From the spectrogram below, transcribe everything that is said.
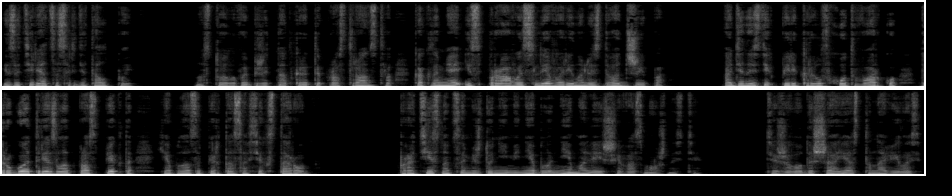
и затеряться среди толпы. Но стоило выбежать на открытое пространство, как на меня и справа, и слева ринулись два джипа. Один из них перекрыл вход в арку, другой отрезал от проспекта, я была заперта со всех сторон. Протиснуться между ними не было ни малейшей возможности. Тяжело дыша, я остановилась,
